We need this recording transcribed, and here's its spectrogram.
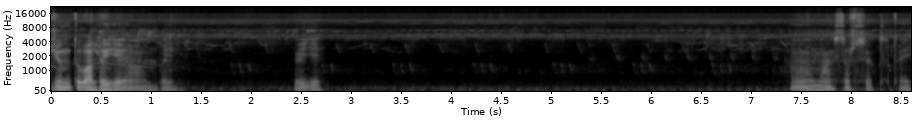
জুম তো ভালোই হয় ভাই ওই যে ও মাছ ধরছে তো তাই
